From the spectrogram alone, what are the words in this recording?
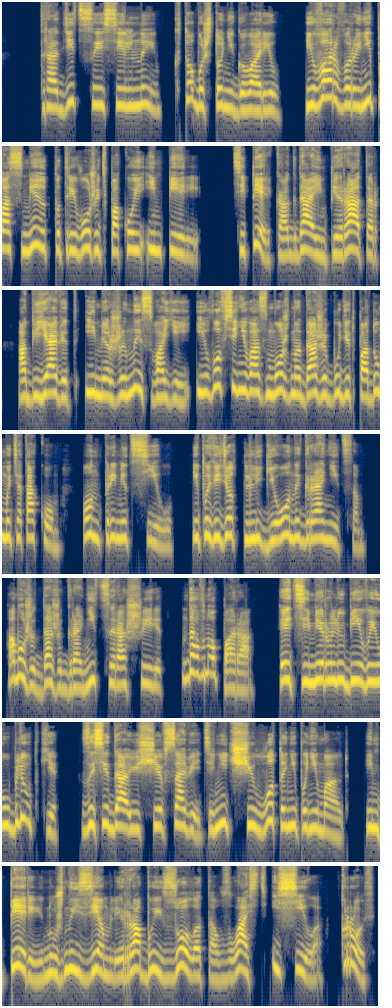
Традиции сильны, кто бы что ни говорил, и варвары не посмеют потревожить покой империи. Теперь, когда император объявит имя жены своей, и вовсе невозможно даже будет подумать о таком, он примет силу и поведет легионы границам а может, даже границы расширит. Давно пора. Эти миролюбивые ублюдки, заседающие в Совете, ничего-то не понимают. Империи нужны земли, рабы, золото, власть и сила, кровь.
